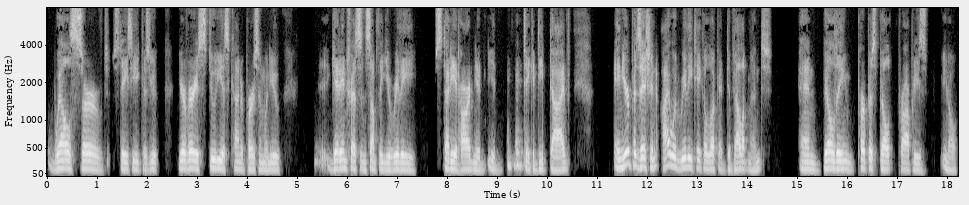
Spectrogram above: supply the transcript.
well served, Stacy, because you you're a very studious kind of person. When you eh, get interested in something, you really study it hard and you you take a deep dive. In your position, I would really take a look at development and building purpose built properties, you know,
